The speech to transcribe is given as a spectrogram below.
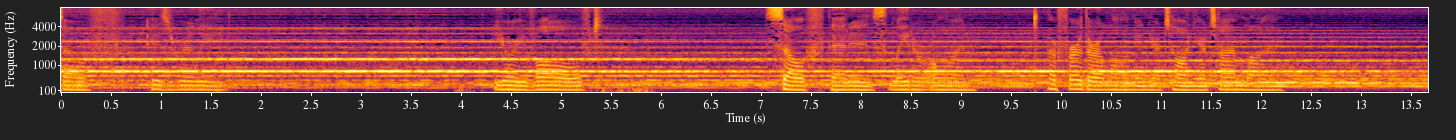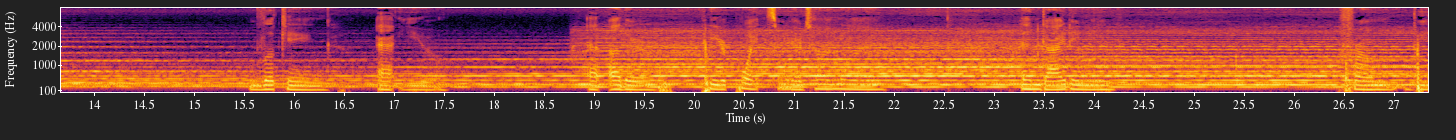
Self is really your evolved self that is later on or further along in your on your timeline looking at you at other peer points on your timeline and guiding you from the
